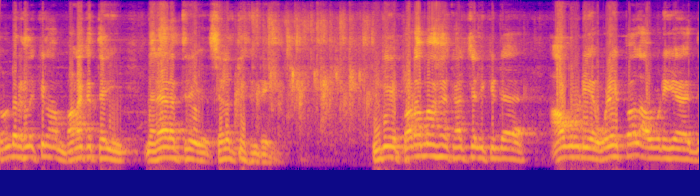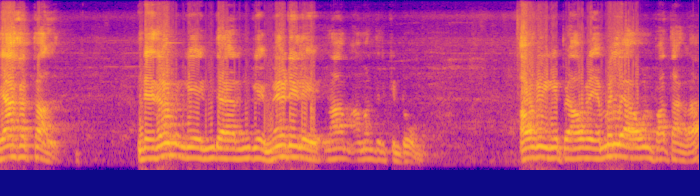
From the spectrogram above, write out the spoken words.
தொண்டர்களுக்கு நாம் வணக்கத்தை இந்த நேரத்தில் செலுத்துகின்றேன். இங்கே படமாக காட்சியளிக்கின்ற அவருடைய உழைப்பால் அவருடைய தியாகத்தால் இந்த தினம் இங்கே இந்த இங்கே மேடையிலே நாம் அமர்ந்திருக்கின்றோம். அவர்கள் இங்கே இப்போ அவர்கள் எம்எல்ஏ ஆகும்னு பார்த்தாங்களா?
